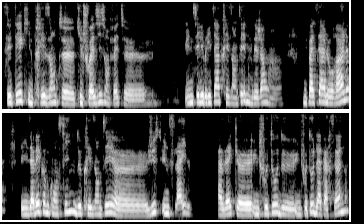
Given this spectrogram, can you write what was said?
c'était qu'ils présentent, qu'ils choisissent en fait une célébrité à présenter. Donc déjà, on, ils passaient à l'oral et ils avaient comme consigne de présenter euh, juste une slide avec euh, une, photo de, une photo de la personne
